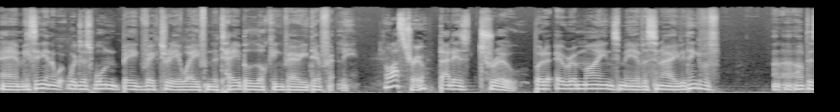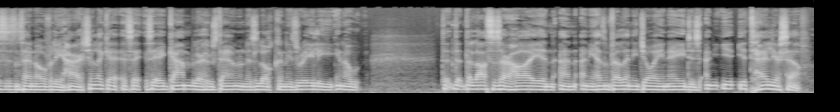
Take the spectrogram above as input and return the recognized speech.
um, he said, you know, we're just one big victory away from the table looking very differently. Well, that's true. That is true. But it, it reminds me of a scenario. If you think of, and I hope this doesn't sound overly harsh, you know, like a, say, say a gambler who's down on his luck and he's really, you know, the, the, the losses are high and, and, and he hasn't felt any joy in ages. And you, you tell yourself,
